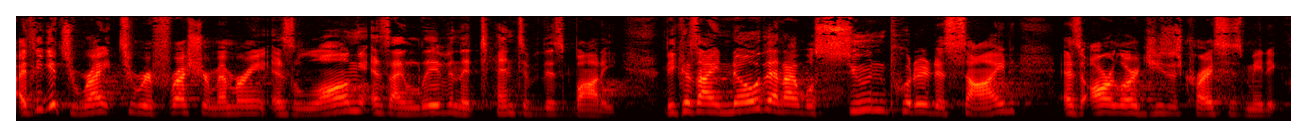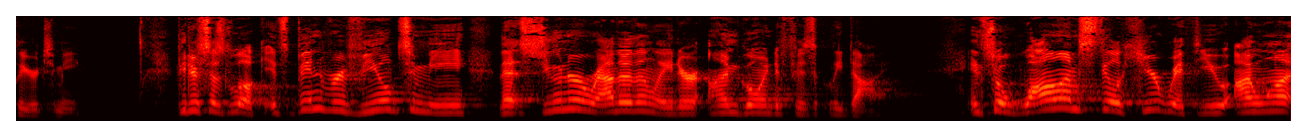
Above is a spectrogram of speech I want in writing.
I think it's right to refresh your memory as long as I live in the tent of this body, because I know that I will soon put it aside as our Lord Jesus Christ has made it clear to me. Peter says, Look, it's been revealed to me that sooner rather than later, I'm going to physically die. And so while I'm still here with you, I want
